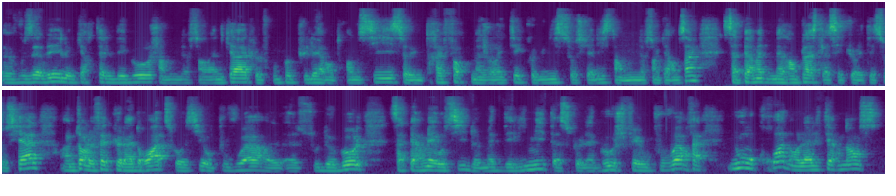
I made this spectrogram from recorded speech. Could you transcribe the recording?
euh, vous avez le cartel des gauches en 1924, le Front populaire en 36, une très forte majorité communiste socialiste en 1945, ça permet de mettre en place la sécurité sociale. En même temps, le fait que la droite soit aussi au pouvoir euh, sous De Gaulle, ça permet aussi de mettre des limites à ce que la gauche fait au pouvoir. Enfin, nous, on croit dans l'alternance,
